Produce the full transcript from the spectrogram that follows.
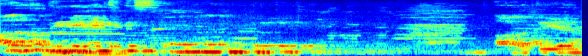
آدیت سے آدیت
